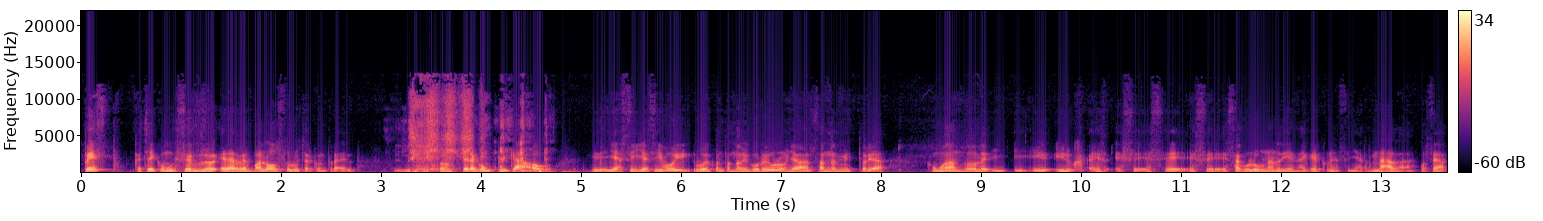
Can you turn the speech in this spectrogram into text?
pez, ¿cachai? Como que se, era resbaloso luchar contra él. Entonces era complicado. Y, así, y así voy, voy contando mi currículum y avanzando en mi historia, como dándole, y, y, ese, ese, ese, esa columna no tiene nada que ver con enseñar nada. O sea,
